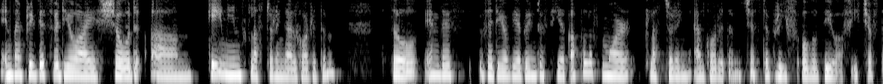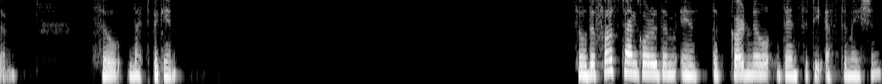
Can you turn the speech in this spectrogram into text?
In my previous video I showed um, k-means clustering algorithm. So in this video we are going to see a couple of more clustering algorithms, just a brief overview of each of them. So let's begin. So the first algorithm is the kernel density estimation.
